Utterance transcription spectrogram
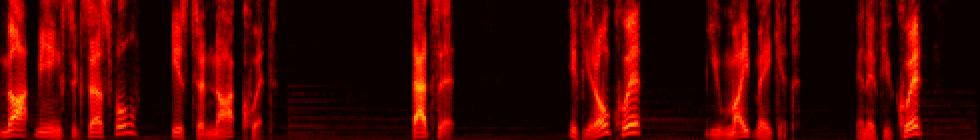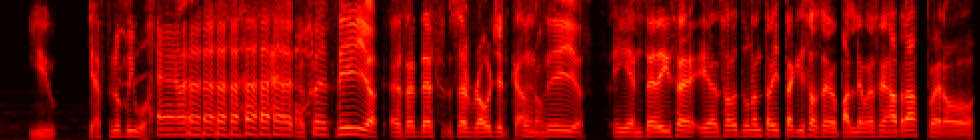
not being successful is to not quit. That's it. If you don't quit, you might make it. And if you quit, you definitely will. sencillo, Ese es de Seth Rogen, cabrón. sencillo. Y él te dice, y eso es de una entrevista que hizo hace un par de meses atrás, pero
